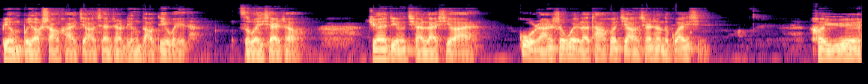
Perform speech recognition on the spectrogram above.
并不要伤害蒋先生领导地位的。紫薇先生决定前来西安。固然是为了他和蒋先生的关系，和与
